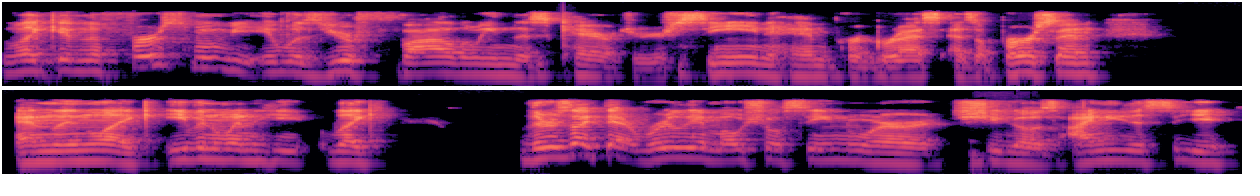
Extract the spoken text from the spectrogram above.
Like in the first movie, it was you're following this character, you're seeing him progress as a person. And then, like, even when he, like, there's like that really emotional scene where she goes, I need to see.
